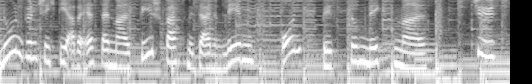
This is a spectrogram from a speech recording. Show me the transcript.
Nun wünsche ich dir aber erst einmal viel Spaß mit deinem Leben und bis zum nächsten Mal. Tschüss!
